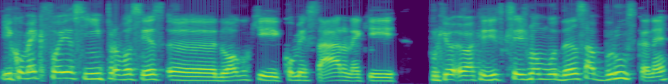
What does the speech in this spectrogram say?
E como é que foi, assim, para vocês, uh, logo que começaram, né? Que, porque eu acredito que seja uma mudança brusca, né?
